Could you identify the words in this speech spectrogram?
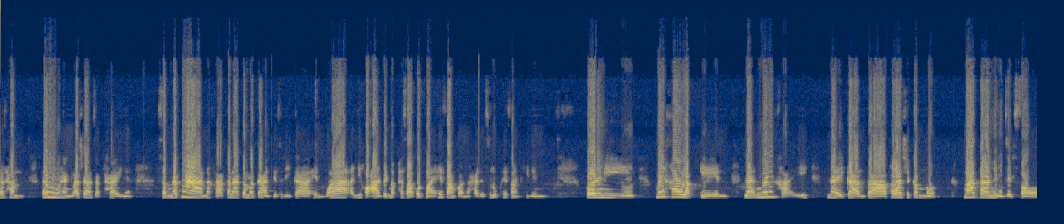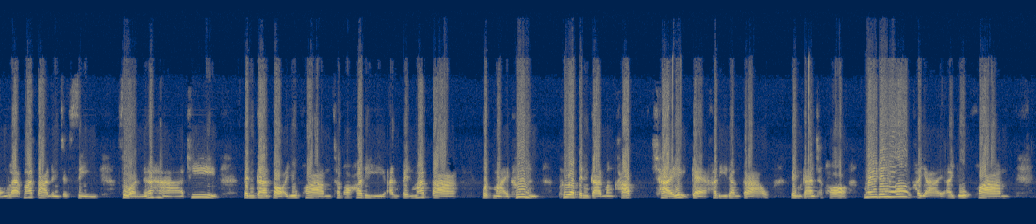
รัฐธรรมรัฐธรรมนูญแห่งราชอาณาจักรไทยเนี่ย สำนักงานนะคะ คณะกรรมการกฤษฎีกาเห็นว่า อันนี้ขออ่านเป็นภาษากฎหมายให้ฟังก่อนนะคะเดี๋ยวสรุปให้ฟังทีนึงกรณีไม่เข้าหลักเกณฑ์ และเงื่อนไขในการตราพระราชกำหนดมาตรา 172 และมาตรา 174 ส่วนเนื้อหาที่เป็นการต่ออายุความเฉพาะคดีอันเป็นมาตรากฎหมายขึ้น เพื่อเป็นการบังคับใช้แก่คดีดังกล่าว เป็นการเฉพาะไม่ได้มุ่งขยายอายุความ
